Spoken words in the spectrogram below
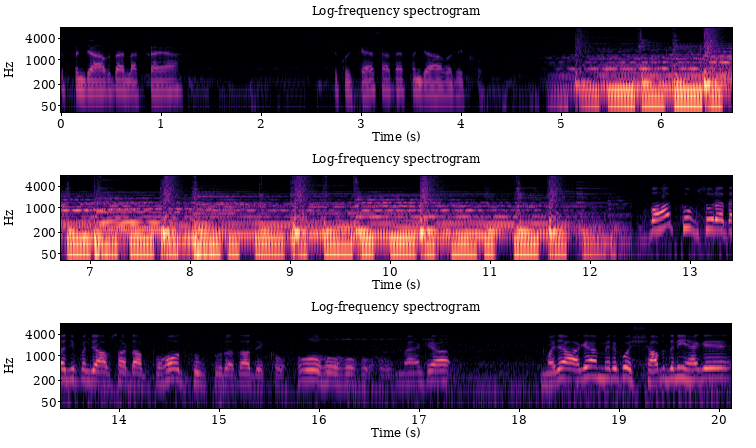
ਇਹ ਪੰਜਾਬ ਦਾ ਇਲਾਕਾ ਆ ਤੇ ਕੋਈ ਕਹਿ ਸਕਦਾ ਹੈ ਪੰਜਾਬ ਆ ਦੇਖੋ। ਬਹੁਤ ਖੂਬਸੂਰਤ ਆ ਜੀ ਪੰਜਾਬ ਸਾਡਾ ਬਹੁਤ ਖੂਬਸੂਰਤ ਆ ਦੇਖੋ। ਹੋ ਹੋ ਹੋ ਹੋ ਮੈਂ ਕਿਹਾ ਮਜ਼ਾ ਆ ਗਿਆ ਮੇਰੇ ਕੋਲ ਸ਼ਬਦ ਨਹੀਂ ਹੈਗੇ।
